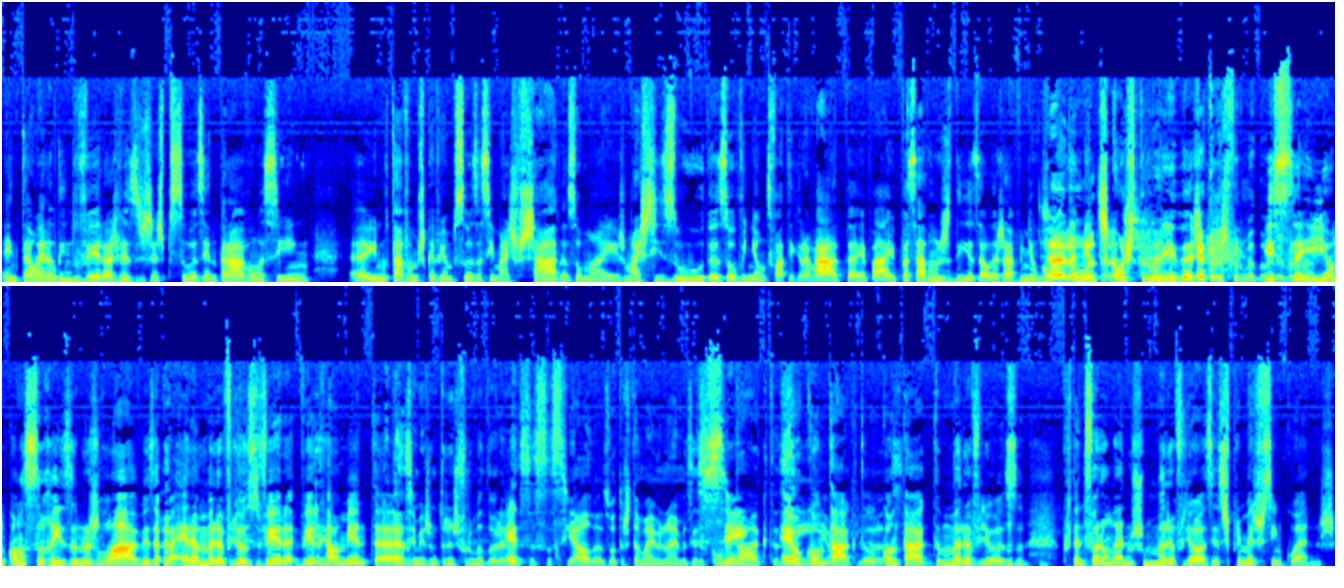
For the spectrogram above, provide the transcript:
Então era lindo ver, às vezes as pessoas entravam assim e notávamos que haviam pessoas assim mais fechadas ou mais, mais sisudas ou vinham de fato e gravata e, pá, e passado uns dias elas já vinham completamente desconstruídas é transformador, e é saíam com um sorriso nos lábios Epá, era maravilhoso ver, ver realmente a, a dança é mesmo transformadora, a é, dança social as outras também, não é? Mas esse sim, contacto assim, é o assim, contacto, é o contacto maravilhoso. Portanto foram anos maravilhosos esses primeiros cinco anos.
